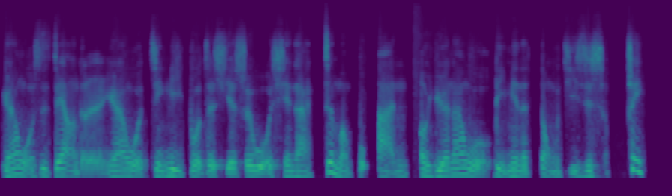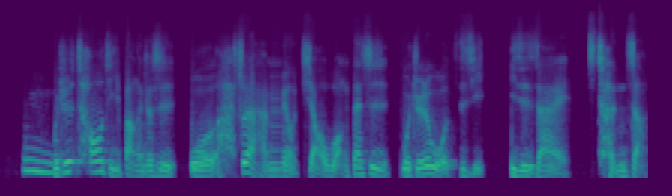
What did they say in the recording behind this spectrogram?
原来我是这样的人，原来我经历过这些，所以我现在这么不安。哦，原来我里面的动机是什么？所以，嗯，我觉得超级棒的就是，我虽然还没有交往，但是我觉得我自己一直在成长，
